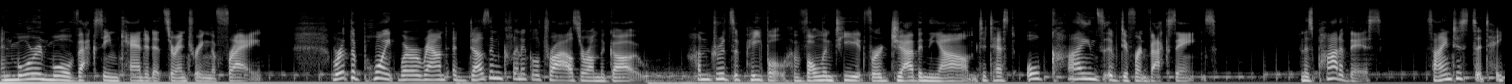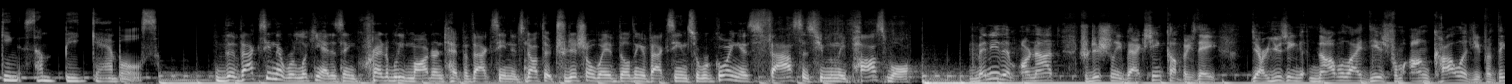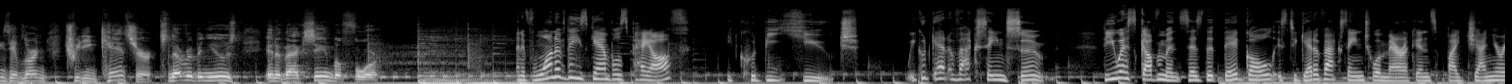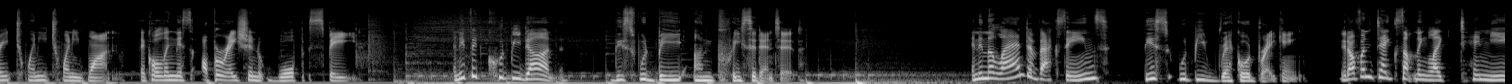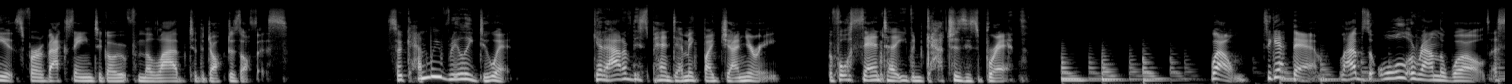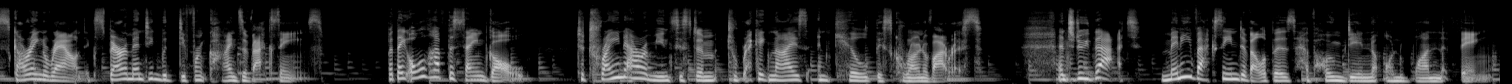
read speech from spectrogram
And more and more vaccine candidates are entering the fray. We're at the point where around a dozen clinical trials are on the go. Hundreds of people have volunteered for a jab in the arm to test all kinds of different vaccines. And as part of this, scientists are taking some big gambles. The vaccine that we're looking at is an incredibly modern type of vaccine. It's not the traditional way of building a vaccine, so we're going as fast as humanly possible. Many of them are not traditionally vaccine companies. They, they are using novel ideas from oncology, from things they've learned treating cancer. It's never been used in a vaccine before. And if one of these gambles pay off, it could be huge. We could get a vaccine soon. The US government says that their goal is to get a vaccine to Americans by January 2021. They're calling this Operation Warp Speed. And if it could be done, this would be unprecedented. And in the land of vaccines, this would be record breaking. It often takes something like 10 years for a vaccine to go from the lab to the doctor's office. So, can we really do it? Get out of this pandemic by January, before Santa even catches his breath. Well, to get there, labs all around the world are scurrying around experimenting with different kinds of vaccines. But they all have the same goal to train our immune system to recognize and kill this coronavirus. And to do that, many vaccine developers have homed in on one thing.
